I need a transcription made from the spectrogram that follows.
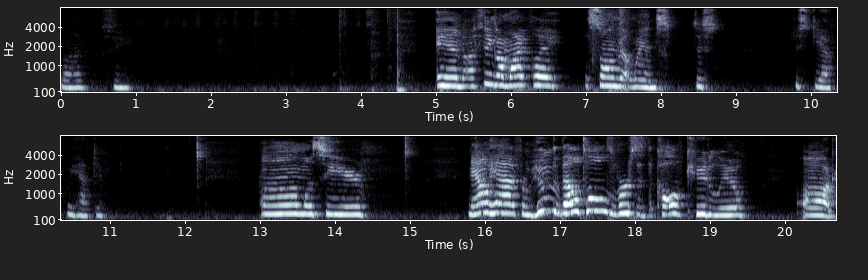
Let's see. And I think I might play the song that wins. Just, just yeah, we have to. Um, let's see here. Now we have From Whom the Bell Tolls versus The Call of Cthulhu. Og.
